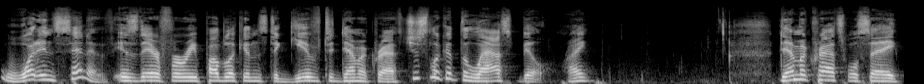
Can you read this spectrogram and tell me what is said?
what incentive is there for Republicans to give to Democrats? Just look at the last bill, right? Democrats will say,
